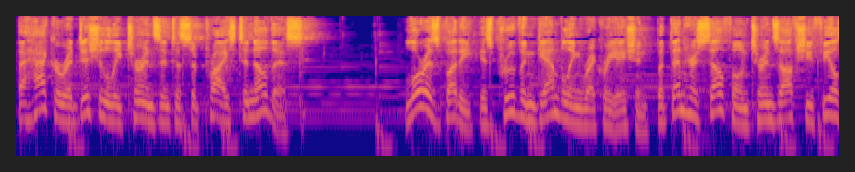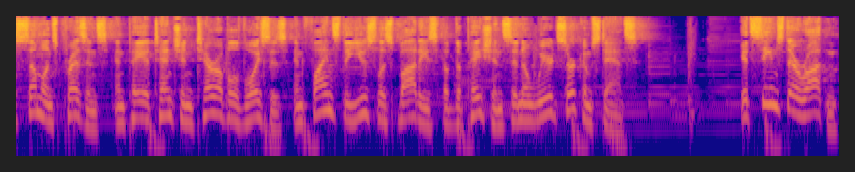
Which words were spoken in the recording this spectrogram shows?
The hacker additionally turns into surprise to know this. Laura's buddy is proven gambling recreation but then her cell phone turns off she feels someone's presence and pay attention terrible voices and finds the useless bodies of the patients in a weird circumstance. It seems they're rotten,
